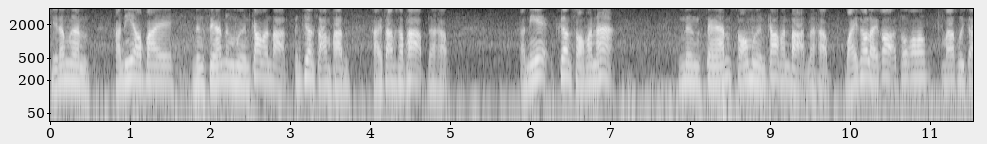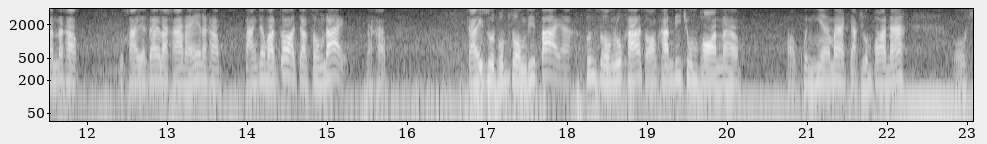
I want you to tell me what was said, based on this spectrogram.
สีน้ำเงิน คันนี้เอาไป1นึ่งแสนหนึ่งหมื่นเก้าพันบาท เป็นเครื่องสามพันขายตามสภาพนะครับ อันนี้เครื่องสองพันห้า1 2 9 0 0 0 บาทนะครับไหวเท่าไหร่ก็โทรเข้ามามาคุยกันนะครับ ลูกค้าอยากได้ราคาไหนนะครับ ต่างจังหวัดก็จะส่งได้นะครับไกลสุดผมส่งที่ใต้อะเพิ่งส่งลูกค้า 2 คันที่ชุมพรนะครับ ขอบคุณเฮียมากจากชุมพรนะ โอเค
